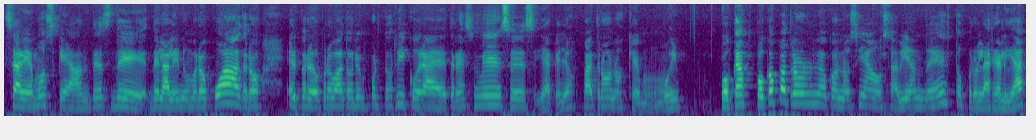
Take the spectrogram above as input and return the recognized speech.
Sabíamos que antes de, de la ley número 4, el periodo probatorio en Puerto Rico era de tres meses y aquellos patronos que muy Pocas, pocos patronos lo conocían o sabían de esto, pero la realidad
